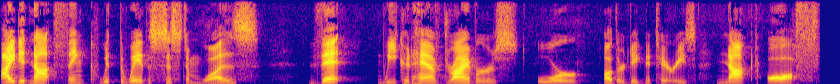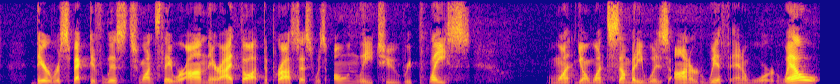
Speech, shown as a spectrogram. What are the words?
I did not think with the way the system was that we could have drivers or other dignitaries knocked off their respective lists once they were on there. I thought the process was only to replace one, you know, once somebody was honored with an award. Well,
